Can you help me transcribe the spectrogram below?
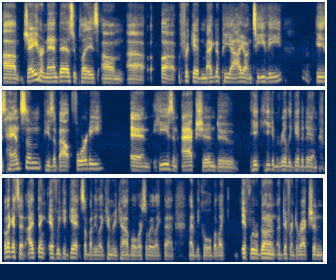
um jay hernandez who plays um uh uh freaking Magnum P.I. on tv he's handsome he's about 40 and he's an action dude he he can really get it in. But like I said, I think if we could get somebody like Henry Cavill or somebody like that, that'd be cool. But like if we were going a different direction,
